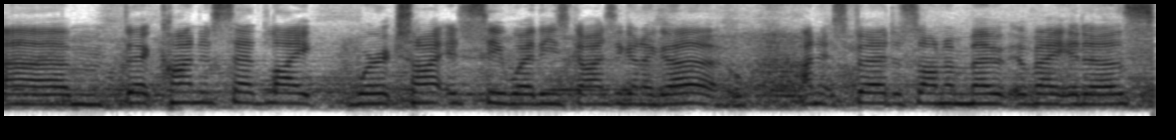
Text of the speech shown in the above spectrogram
um, that kind of said like we're excited to see where these guys are going to go, and it spurred us on and motivated us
